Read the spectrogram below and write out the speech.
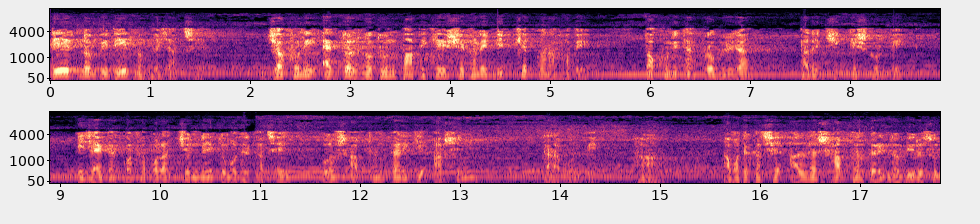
দীর্ণ বিদীর্ণ হয়ে যাচ্ছে। যখনই একদল নতুন পাপীকে সেখানে নিক্ষেপ করা হবে, তখনই তার প্রহরীরা তাদের জিজ্ঞেস করবে এই জায়গার কথা বলার জন্য তোমাদের কাছে কোনো সাবধানকারী কি আসেনি? তারা বলবে হ্যাঁ আমাদের কাছে আল্লাহ সাবধানকারী নবী রসুল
